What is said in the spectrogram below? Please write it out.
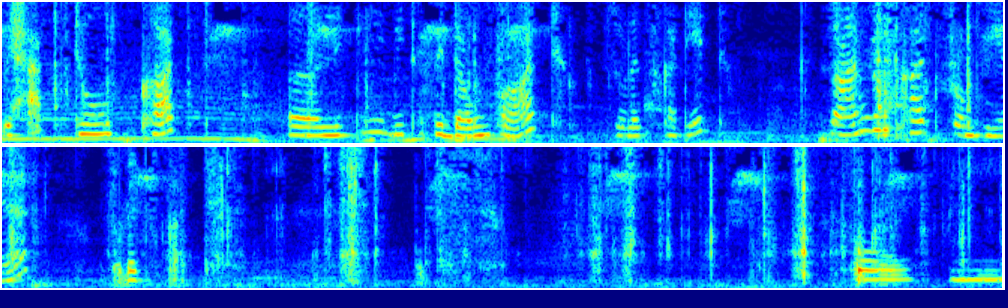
we have to cut a little bit of the down part. So let's cut it. So i'm going to cut from here. So let's cut. Oops. O b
